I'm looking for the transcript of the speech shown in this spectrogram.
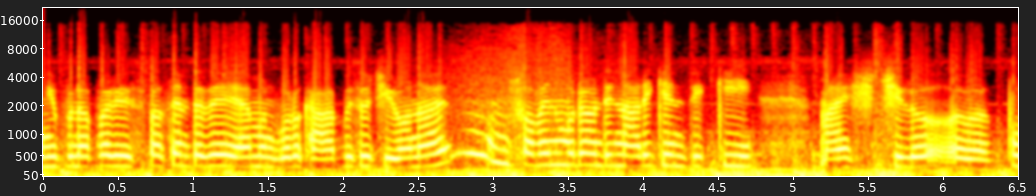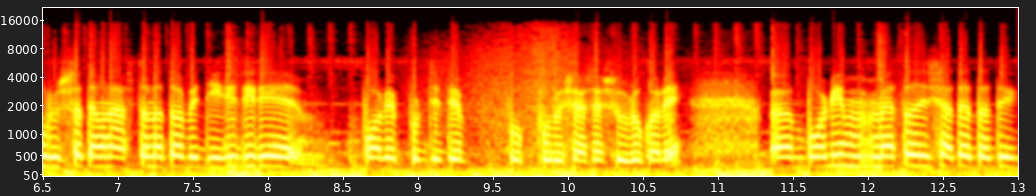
নিপুণাপার স্পা সেন্টারে এমন কোনো খারাপ কিছু ছিল না। সবাই মোটামুটি নারী কেন্দ্রিক কি মানুষ ছিল পুরুষরা তেমন আসতো না। তবে ধীরে ধীরে পরে পর্যায়ে পু- পুরুষ আসা শুরু করে। বডি ম্যাসাজের সাথে তাদের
